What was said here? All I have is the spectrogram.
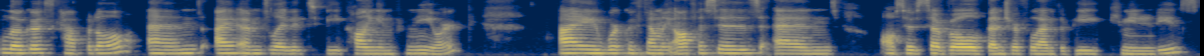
Logos Capital, and I am delighted to be calling in from New York. I work with family offices and also several venture philanthropy communities.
